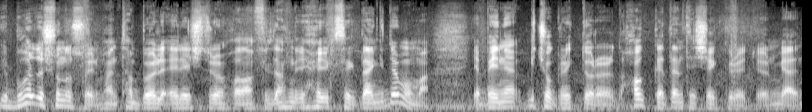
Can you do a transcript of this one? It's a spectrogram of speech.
Ya bu arada şunu söyleyeyim hani tam böyle eleştiriyorum falan filan diye yüksekten gidiyorum ama ya beni birçok rektör aradı. Hakikaten teşekkür ediyorum. Yani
